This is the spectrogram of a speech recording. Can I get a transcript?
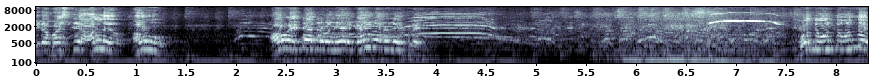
ಇದು ಫಸ್ಟ್ ಅಲ್ಲ, ಅವು. ಅವು ಹೆಡ್ ಅಂದ್ರೆ ಒಂದು ಕೈ ಬರ್ತದೆ ಪ್ಲೇ ಒಂದು ಒಂದು ಒಂದು.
